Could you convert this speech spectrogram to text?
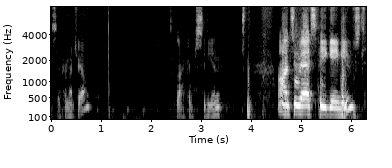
Is it from Montreal? Black Obsidian. On to SP Game Used.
